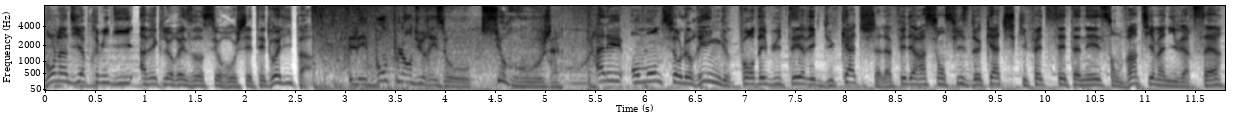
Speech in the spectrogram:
Bon lundi après-midi avec le réseau sur Rouge. C'était Doualipa. Les bons plans du réseau sur Rouge. Allez, on monte sur le ring pour débuter avec du catch. La Fédération suisse de catch qui fête cette année son 20e anniversaire.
